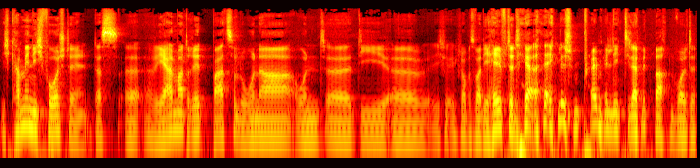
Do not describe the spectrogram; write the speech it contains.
ich kann mir nicht vorstellen, dass äh, Real Madrid, Barcelona und äh, die, äh, ich, ich glaube, es war die Hälfte der englischen Premier League, die da mitmachen wollte,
